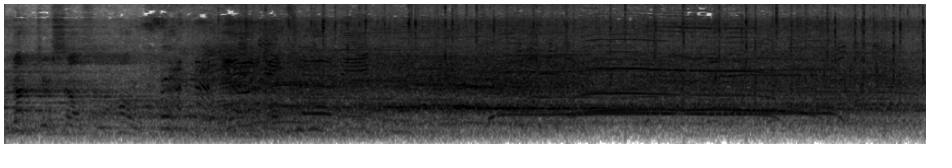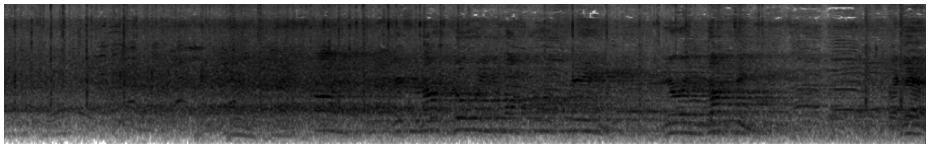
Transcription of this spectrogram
induct yourself in the Hall of Fame. Going to the Hall of Fame, you're inducting. Again.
